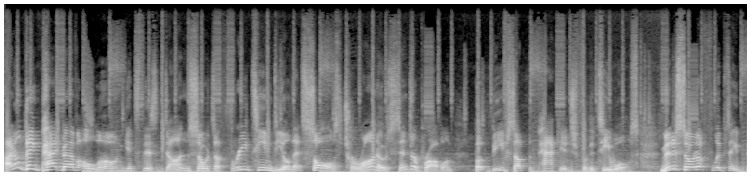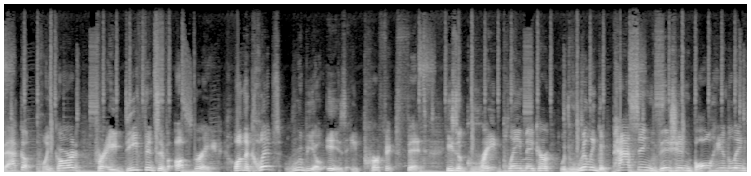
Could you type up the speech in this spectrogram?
I don't think Pat Bev alone gets this done, so it's a three-team deal that solves Toronto's center problem but beefs up the package for the T-Wolves. Minnesota flips a backup point guard for a defensive upgrade. On the Clips, Rubio is a perfect fit. He's a great playmaker with really good passing, vision, ball handling.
